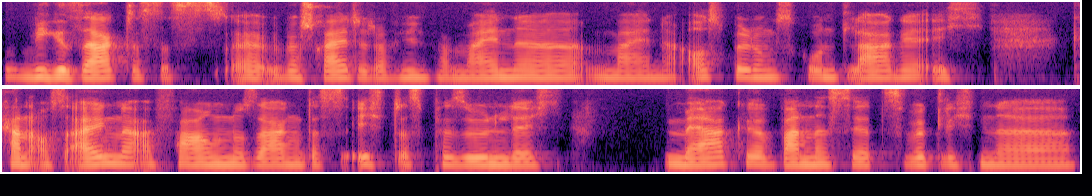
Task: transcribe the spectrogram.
wie gesagt, das ist, äh, überschreitet auf jeden Fall meine, meine Ausbildungsgrundlage. Ich kann aus eigener Erfahrung nur sagen, dass ich das persönlich merke, wann es jetzt wirklich eine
